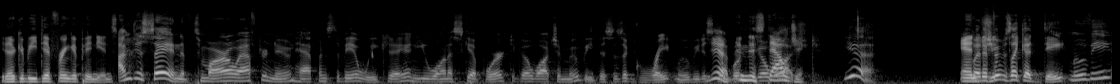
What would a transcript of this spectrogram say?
There could be differing opinions. I'm just saying, if tomorrow afternoon happens to be a weekday and you want to skip work to go watch a movie, this is a great movie to skip Yeah, work to go nostalgic. watch. Yeah. And but if J- it was like a date movie,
